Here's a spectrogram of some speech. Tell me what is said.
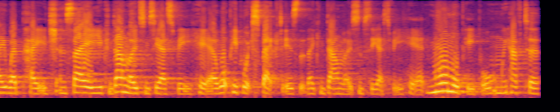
a web page and say you can download some CSV here, what people expect is that they can download some CSV here. Normal people, and we have to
